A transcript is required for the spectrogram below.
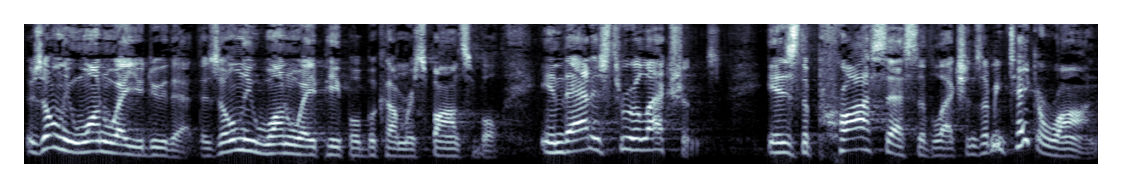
There's only one way you do that. There's only one way people become responsible, and that is through elections. Is the process of elections. I mean, take Iran.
